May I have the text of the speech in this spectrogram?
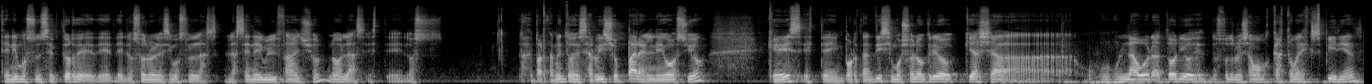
tenemos un sector de, de- de- nosotros le decimos las, las enable function, ¿no? las, este, los, los departamentos de servicio para el negocio, que es este, importantísimo. Yo no creo que haya un laboratorio, nosotros le llamamos Customer Experience,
